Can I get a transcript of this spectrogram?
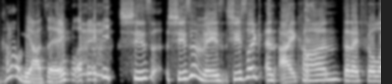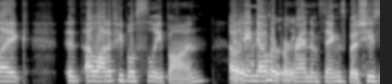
come on beyonce like She's she's amazing. She's like an icon that I feel like it, a lot of people sleep on. Oh, like yeah, they know her from random things, but she's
